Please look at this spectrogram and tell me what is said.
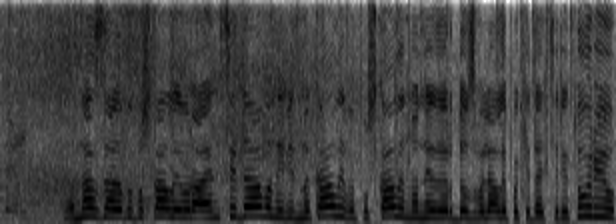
в день? Нас випускали вранці, да, вони відмикали, випускали, але не дозволяли покидати територію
